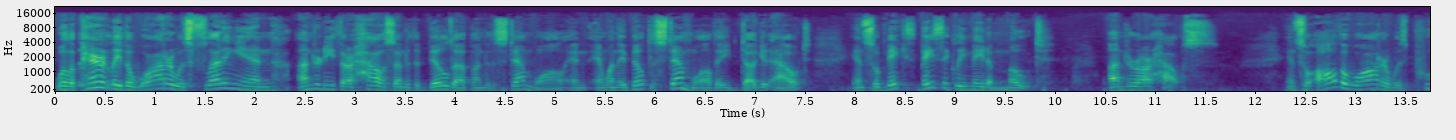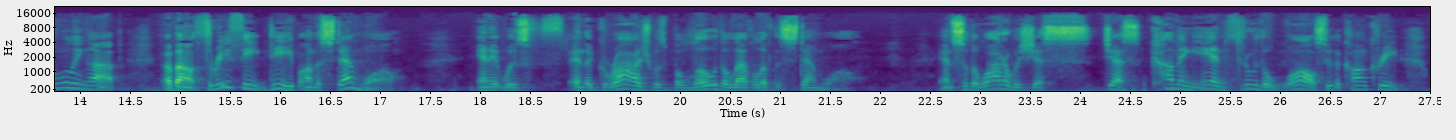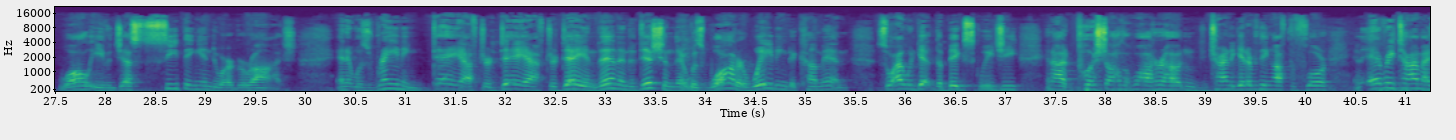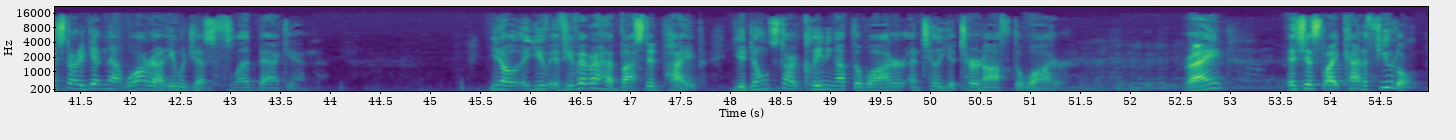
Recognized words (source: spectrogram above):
Well, apparently the water was flooding in underneath our house under the buildup, under the stem wall. And, and when they built the stem wall, they dug it out. And so basically made a moat under our house. And so all the water was pooling up about three feet deep on the stem wall. And it was, and the garage was below the level of the stem wall. And so the water was just just coming in through the walls, through the concrete wall, even just seeping into our garage. And it was raining day after day after day. And then, in addition, there was water waiting to come in. So I would get the big squeegee and I'd push all the water out and trying to get everything off the floor. And every time I started getting that water out, it would just flood back in. You know, you've, if you've ever had a busted pipe, you don't start cleaning up the water until you turn off the water. Right? It's just like kind of futile.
